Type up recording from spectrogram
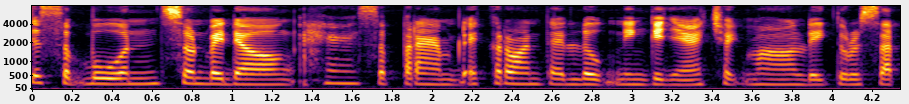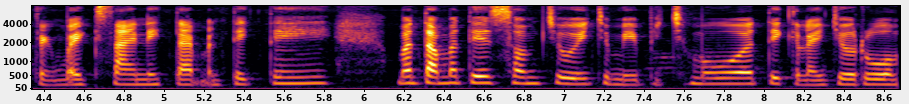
74 03ដង55ដែលគ្រាន់តែលោកនាងកញ្ញាចុចមកលេខទូរស័ព្ទទាំង3ខ្សែនេះតែបន្តិចទេបន្តមកទៀតសូមជួយជំរាបពីឈ្មោះទីកន្លែងចូលរួម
